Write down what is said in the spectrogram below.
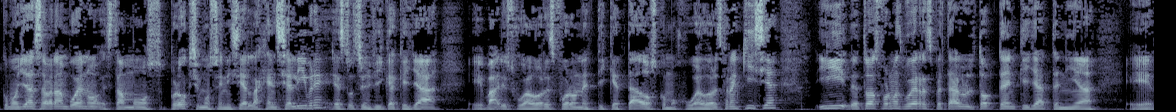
Como ya sabrán, bueno, estamos próximos a iniciar la agencia libre. Esto significa que ya eh, varios jugadores fueron etiquetados como jugadores franquicia. Y de todas formas voy a respetar el top 10 que ya tenía eh,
